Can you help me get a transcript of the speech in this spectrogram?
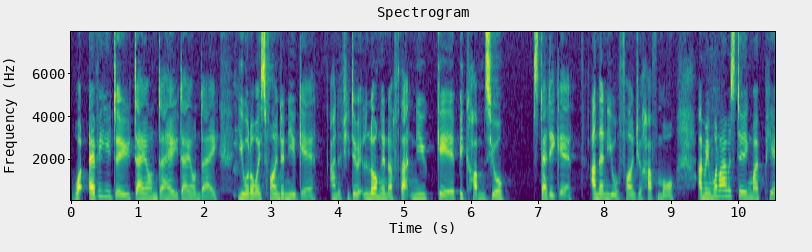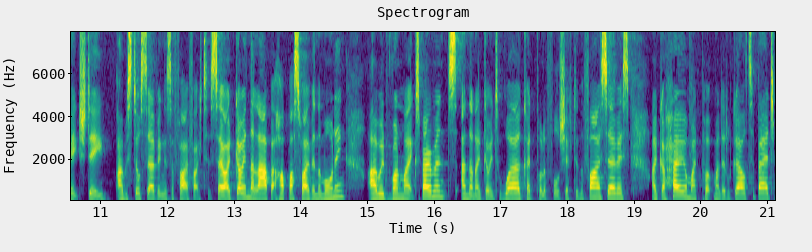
whatever you do, day on day, day on day, you will always find a new gear. And if you do it long enough, that new gear becomes your steady gear. And then you will find you'll have more. I mean, when I was doing my PhD, I was still serving as a firefighter. So I'd go in the lab at half past five in the morning, I would run my experiments, and then I'd go into work, I'd pull a full shift in the fire service, I'd go home, I'd put my little girl to bed,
